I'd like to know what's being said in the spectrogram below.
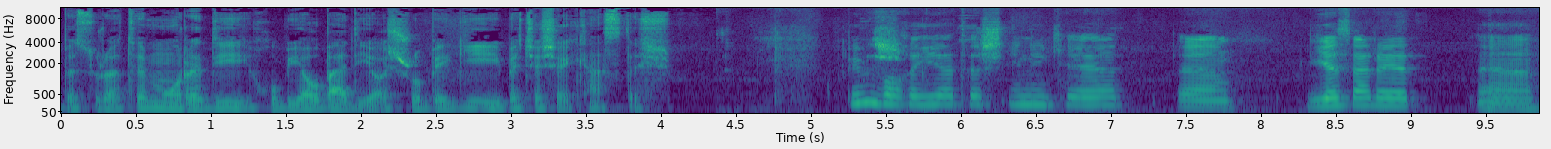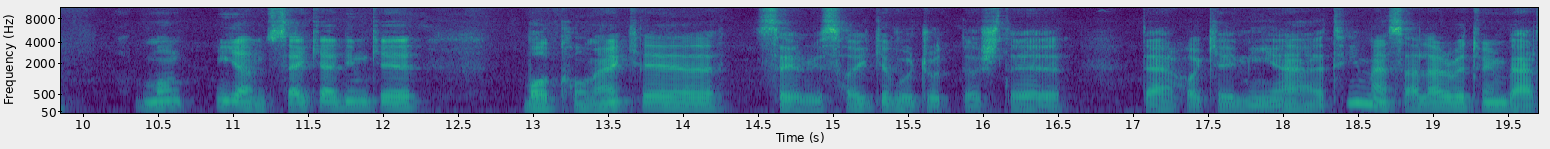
به صورت موردی خوبی و بدیاش رو بگی به چه شکل هستش؟ ببین واقعیتش اینه که یه ذره ما میگم سعی کردیم که با کمک سرویس هایی که وجود داشته در حاکمیت این مسئله رو بتونیم بر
